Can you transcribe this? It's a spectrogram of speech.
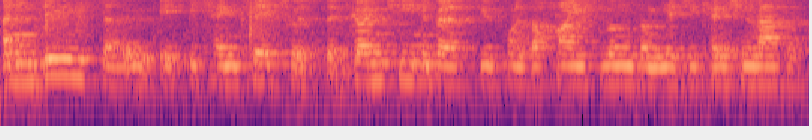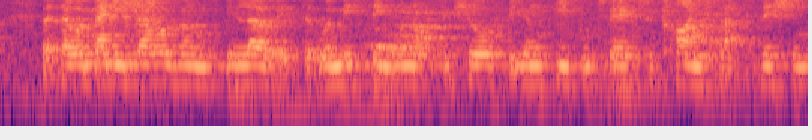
And in doing so, it became clear to us that going to university was one of the highest rungs on the education ladder but there were many lower rungs below it that were missing or not secure for young people to be able to climb to that position.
